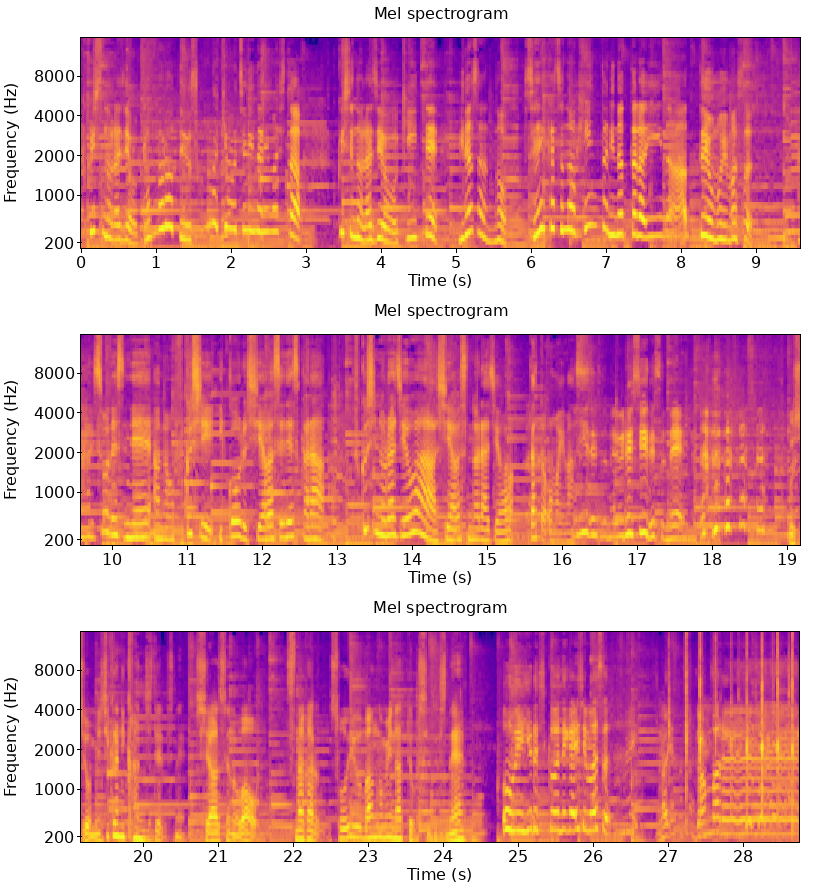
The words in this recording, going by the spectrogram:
福祉のラジオを頑張ろうというそんな気持ちになりました福祉のラジオを聞いて皆さんの生活のヒントになったらいいなって思います。はいそうですね。あの福祉イコール幸せですから福祉のラジオは幸せのラジオだと思います。いいですね。嬉しいですね。福祉を身近に感じてですね幸せの輪をつながるそういう番組になってほしいですね。応援よろしくお願いします。はい頑張れ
